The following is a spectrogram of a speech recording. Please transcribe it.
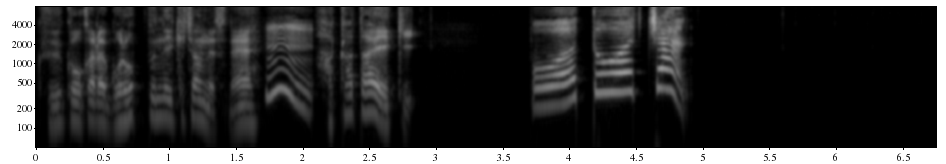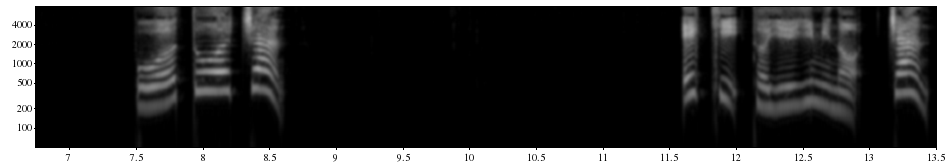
空港から5、6分で行けちゃうんですね。うん。博多駅、博多站。博多站。駅という意味の站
